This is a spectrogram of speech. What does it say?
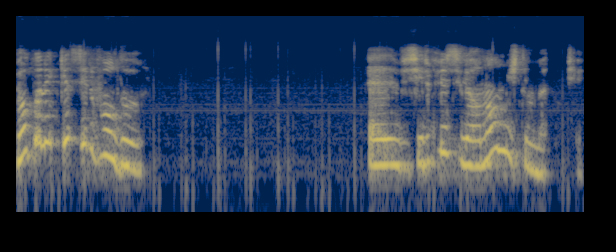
Yok lan ilk kez şerif oldu. Ee, şerifin silahını almıştım ben. Şey.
